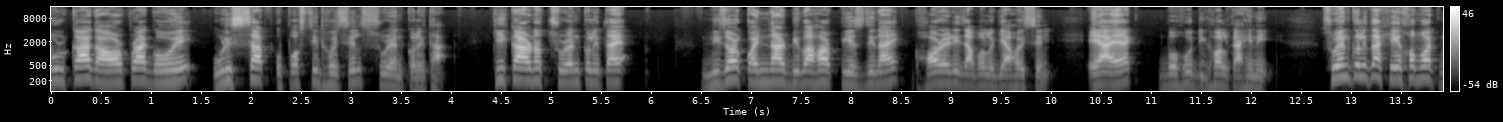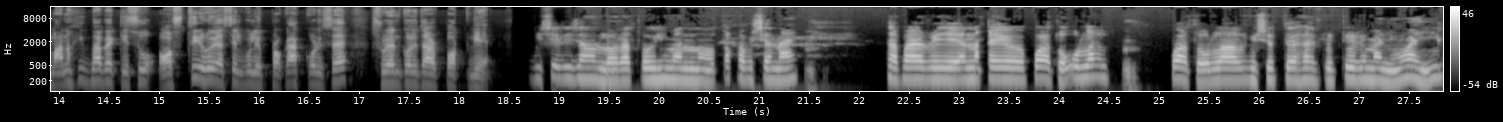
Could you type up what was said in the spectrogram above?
বুৰ্কা গাঁৱৰ পৰা গৈ উৰিষ্যাত উপস্থিত হৈছিল চুৰেণ কলিতা? কি কাৰণত চুৰেণ কলিতাই নিজৰ কন্যাৰ বিবাহৰ পিছদিনাই ঘৰ এৰি যাবলগীয়া হৈছিল? এয়া এক বহু দীঘল কাহিনী। চুৰেণ কলিতা সেই সময়ত মানসিকভাৱে কিছু অস্থিৰ হৈ আছিল বুলি প্ৰকাশ কৰিছে চুৰেণ কলিতাৰ পত্নীয়ে। বিচাৰি যাওঁ ল'ৰাটো সিমান টকা পইচা নাই। তাৰপৰা আৰু এনেকৈ পোৱাটো ওলাল। পোৱাটো ওলাল পিছতে তোৰ মানুহ আহিল।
